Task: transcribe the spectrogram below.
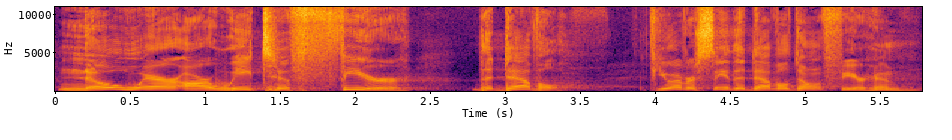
Nowhere are we to fear the devil. If you ever see the devil, don't fear him.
